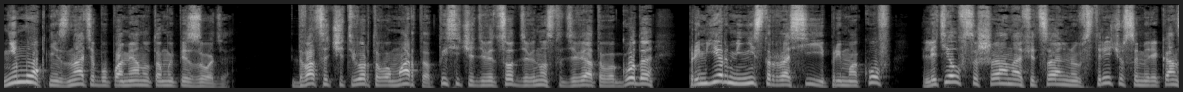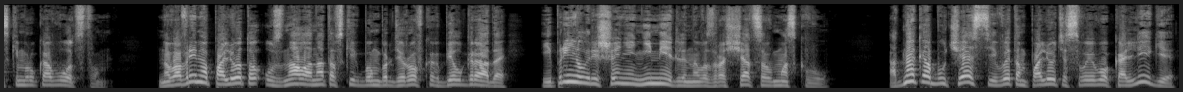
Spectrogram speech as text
не мог не знать об упомянутом эпизоде. 24 марта 1999 года премьер-министр России Примаков летел в США на официальную встречу с американским руководством, но во время полета узнал о натовских бомбардировках Белграда и принял решение немедленно возвращаться в Москву. Однако об участии в этом полете своего коллеги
